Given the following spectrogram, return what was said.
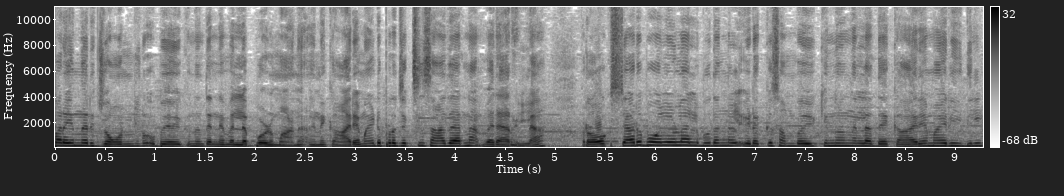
പറയുന്ന ഒരു ജോണർ ഉപയോഗിക്കുന്നത് തന്നെ വല്ലപ്പോഴുമാണ്. അങ്ങനെ കാര്യമായിട്ട് പ്രൊജക്ട്സ് സാധാരണ വരാറില്ല. റോക്ക് സ്റ്റാർ പോലെയുള്ള അത്ഭുതങ്ങൾ ഇടയ്ക്ക് സംഭവിക്കുന്നു എന്നല്ലാതെ കാര്യമായ രീതിയിൽ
